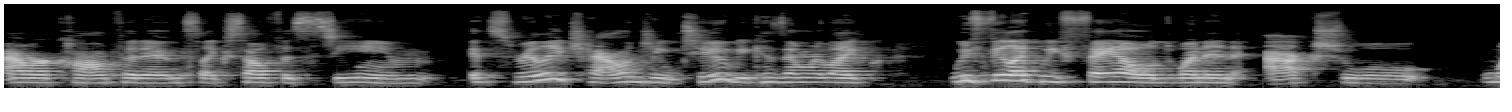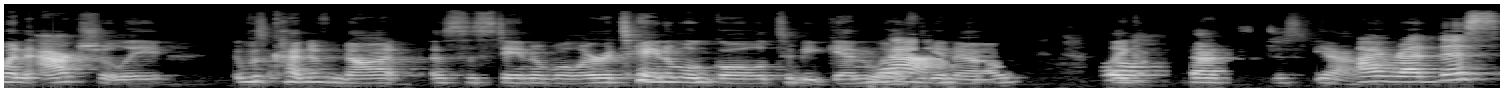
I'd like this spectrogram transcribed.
our confidence, like self esteem, it's really challenging too because then we're like, we feel like we failed when in actual, when actually it was kind of not a sustainable or attainable goal to begin yeah. with, you know? Well, like that's just, yeah. I read this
